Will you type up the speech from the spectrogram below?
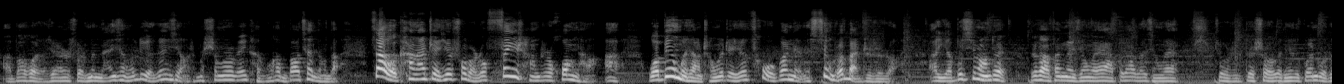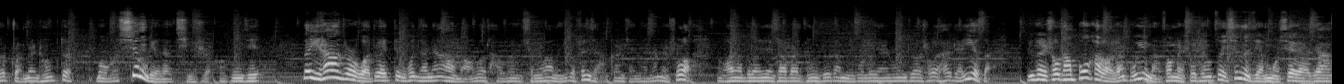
啊，包括有些人说什么男性的劣根性，什么生而为肯，我很抱歉等等。在我看来，这些说法都非常之荒唐啊！我并不想成为这些错误观点的性转版支持者啊，也不希望对违法犯罪行为啊、不道德行为，就是对社会问题的关注，都转变成对某个性别的歧视和攻击。那以上就是我对订婚强奸案网络讨论情况的一个分享，个人浅见难免疏漏。有欢迎不同意见小伙伴评论区、弹幕给我留言，如果觉得说的还有点意思。您可以收藏播客老梁不郁闷，方便收听最新的节目。谢谢大家。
